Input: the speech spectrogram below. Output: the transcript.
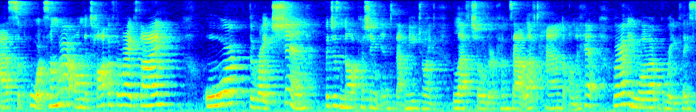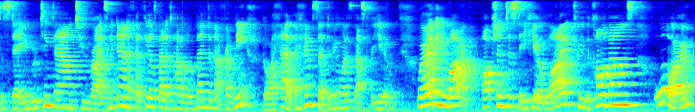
as support somewhere on the top of the right thigh or the right shin, but just not pushing into that knee joint. Left shoulder comes out, left hand on the hip. Wherever you are, great place to stay. Rooting down to rise. And again, if it feels better to have a little bend in that front knee, go ahead. Ahimsa, doing what is best for you. Wherever you are, option to stay here wide through the collarbones or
